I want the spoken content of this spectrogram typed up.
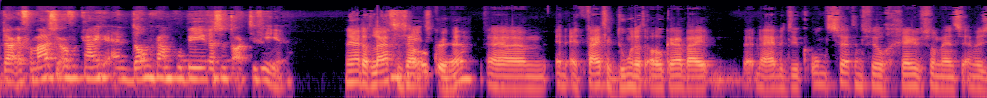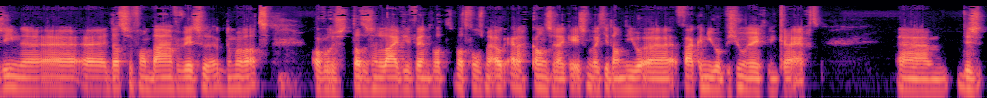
daar informatie over krijgen en dan gaan proberen ze te activeren. Nou ja, dat laatste zou ook kunnen. Um, en, en, feitelijk doen we dat ook. Hè. Wij, wij, hebben natuurlijk ontzettend veel gegevens van mensen en we zien uh, uh, dat ze van baan verwisselen, ik noem maar wat. Overigens, dat is een live event wat, wat volgens mij ook erg kansrijk is, omdat je dan nieuwe, vaak een nieuwe pensioenregeling krijgt. Um, dus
